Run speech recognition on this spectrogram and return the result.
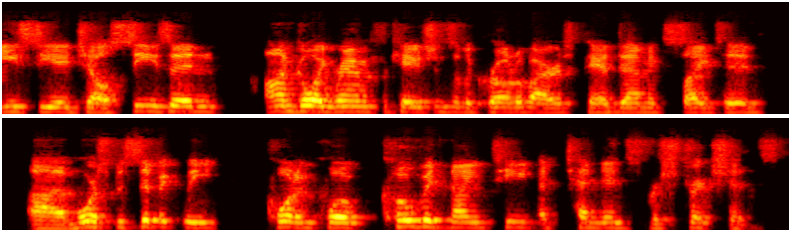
ECHL season. Ongoing ramifications of the coronavirus pandemic cited, uh, more specifically, quote unquote, COVID 19 attendance restrictions.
